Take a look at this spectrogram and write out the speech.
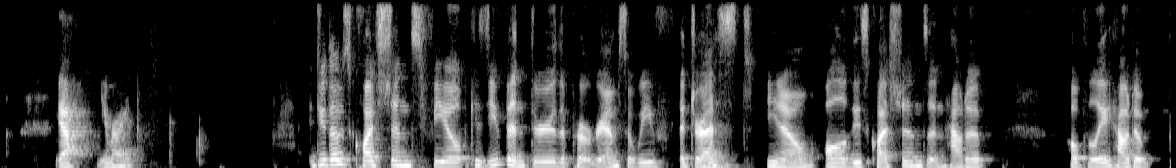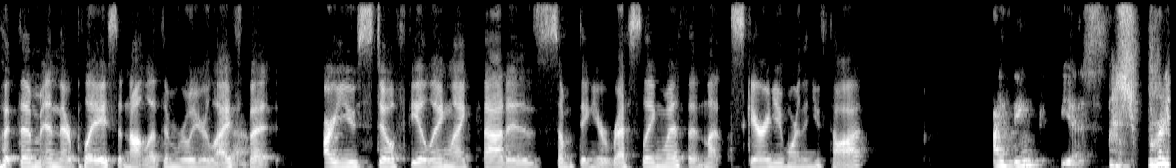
yeah, you're right do those questions feel because you've been through the program so we've mm-hmm. addressed mm-hmm. you know all of these questions and how to hopefully how to put them in their place and not let them rule your life yeah. but are you still feeling like that is something you're wrestling with and that's scaring you more than you thought i think yes short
